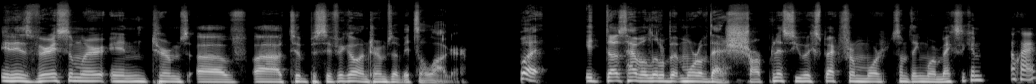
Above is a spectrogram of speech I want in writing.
It is very similar in terms of uh to Pacifico in terms of it's a lager. But it does have a little bit more of that sharpness you expect from more something more Mexican okay.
